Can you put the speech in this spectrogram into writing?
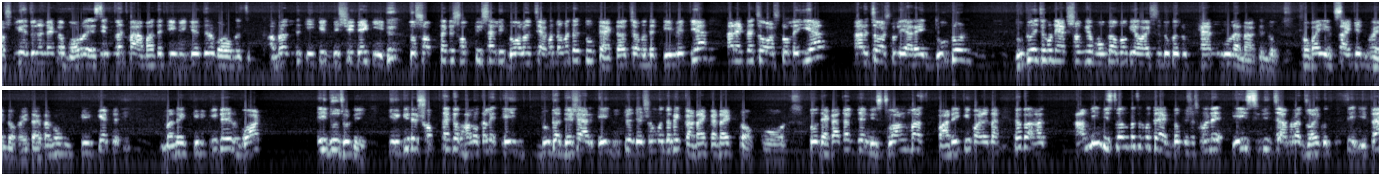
অস্ট্রেলিয়ার জন্য একটা বড় অ্যাচিভমেন্ট বা আমাদের টিম ইন্ডিয়ার জন্য বড় কিছু। আমরা যদি ক্রিকেট বেশি দেখি, তো সব থেকে শক্তিশালী দল হচ্ছে এখন আমাদের দুটো। একটা হচ্ছে আমাদের টিম ইন্ডিয়া আর একটা হচ্ছে অস্ট্রেলিয়া। আর হচ্ছে অস্ট্রেলিয়া। আর এই দুটো দুটোই যখন একসঙ্গে মুখোমুখি হয়, শুধু ফ্যানগুলা না, কিন্তু সবাই এক্সাইটেড হয়ে হয় তাই তখন ক্রিকেট মানে ক্রিকেটের গড এই দুজনে। ক্রিকেটের সব থেকে ভালো খেলে এই দুটো দেশে, আর এই দুটো দেশের মধ্যে আমি কাটায় কাটায় টক্কর তো দেখা যাক যে নিশ্চয়াল মাস পারে কি পারে না। দেখো আমি নিশ্চয়াল মাসের কথা একদম বিশেষ করে এই সিরিজে আমরা জয় করতেছি এটা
